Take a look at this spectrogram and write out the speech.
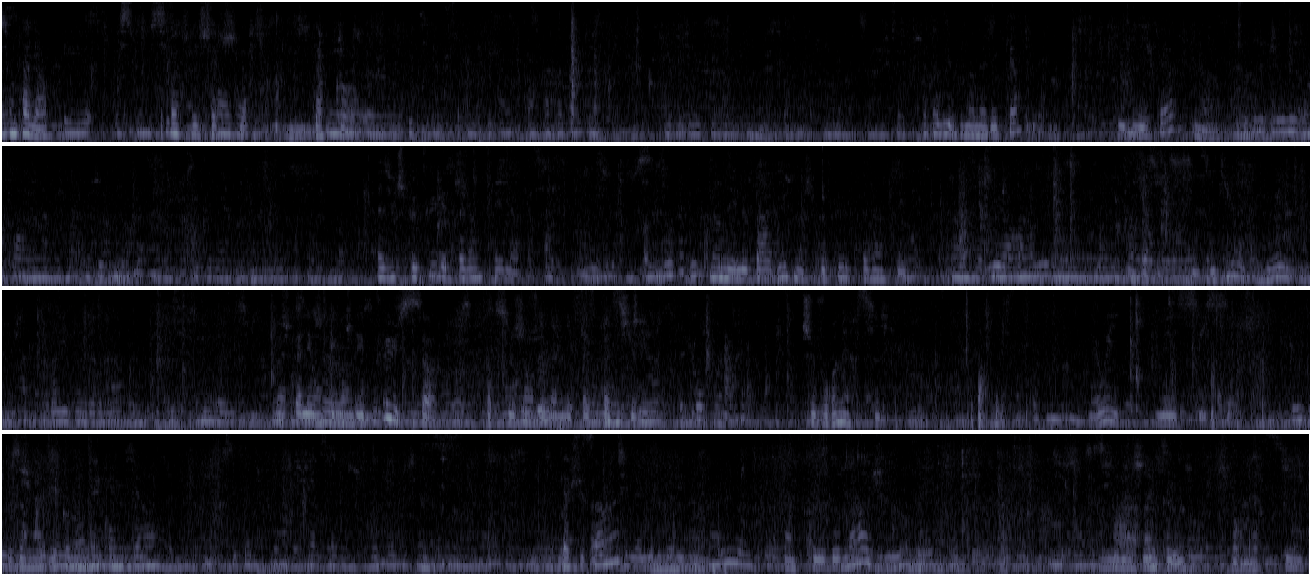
sont pas là. Je crois que je les cherche là. D'accord. Attendez, vous n'en avez qu'un Vous voulez le faire Non. Que je ne peux plus les présenter là. Non, mais le paradigme, je ne peux plus le présenter. C'est idiot, oui. Il fallait en demander plus pour ce genre de manifestation. Je vous remercie. Mais oui, mais c'est- vous en aviez commandé combien? 4-5 Un peu dommage. J'imagine que je vous remercie.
